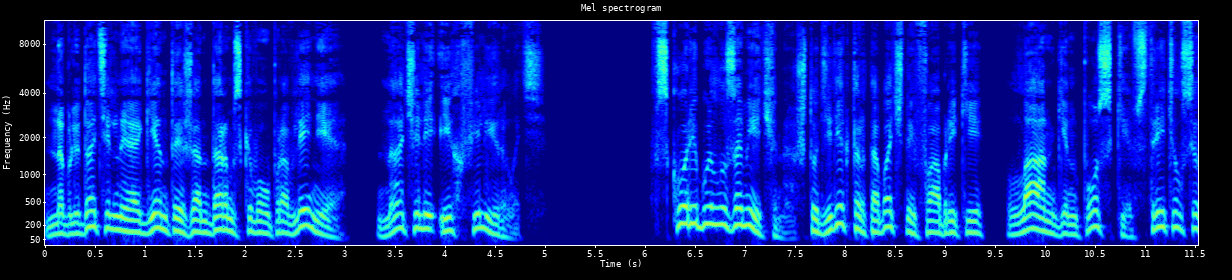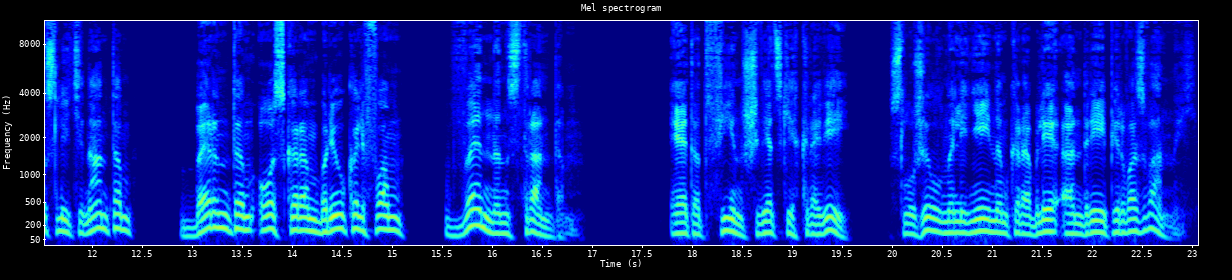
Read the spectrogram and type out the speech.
Наблюдательные агенты жандармского управления начали их филировать. Вскоре было замечено, что директор табачной фабрики Ланген Поске встретился с лейтенантом Бернтом Оскаром Брюкольфом Венненстрандом. Этот фин шведских кровей служил на линейном корабле Андрей Первозванный.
